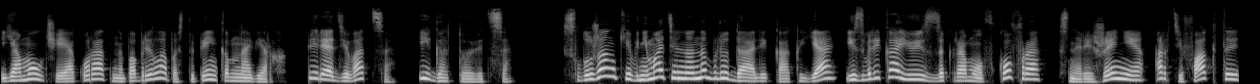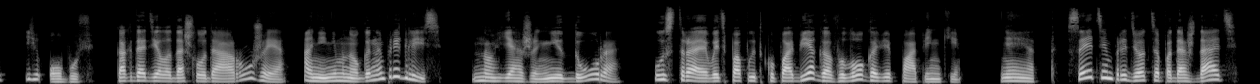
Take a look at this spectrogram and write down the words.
я молча и аккуратно побрела по ступенькам наверх, переодеваться и готовиться. Служанки внимательно наблюдали, как я извлекаю из закромов кофра снаряжение, артефакты и обувь. Когда дело дошло до оружия, они немного напряглись. Но я же не дура. Устраивать попытку побега в логове папеньки. Нет, с этим придется подождать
